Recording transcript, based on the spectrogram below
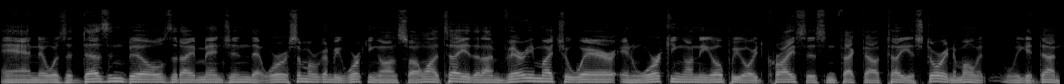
And there was a dozen bills that I mentioned that were some we're going to be working on. So I want to tell you that I'm very much aware and working on the opioid crisis. In fact, I'll tell you a story in a moment when we get done.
